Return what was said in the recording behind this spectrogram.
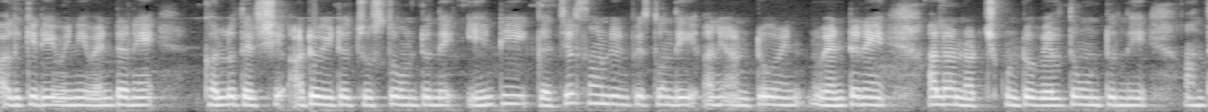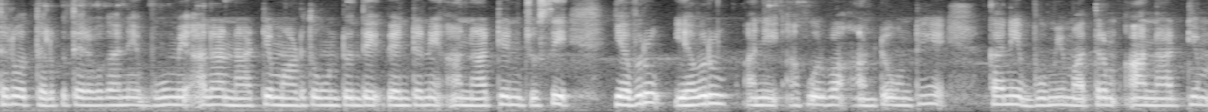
అలికిడి విని వెంటనే కళ్ళు తెరిచి అటు ఇటు చూస్తూ ఉంటుంది. ఏంటి గజ్జల సౌండ్ వినిపిస్తుంది? అని అంటూ వెంటనే అలా నడుచుకుంటూ వెళ్తూ ఉంటుంది. అంతలో తలుపు తెరవగానే భూమి అలా నాట్యం ఆడుతూ ఉంటుంది. వెంటనే ఆ నాట్యాన్ని చూసి ఎవరు? ఎవరు? అని అపూర్వ అంటూ ఉంటే కానీ భూమి మాత్రం ఆ నాట్యం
